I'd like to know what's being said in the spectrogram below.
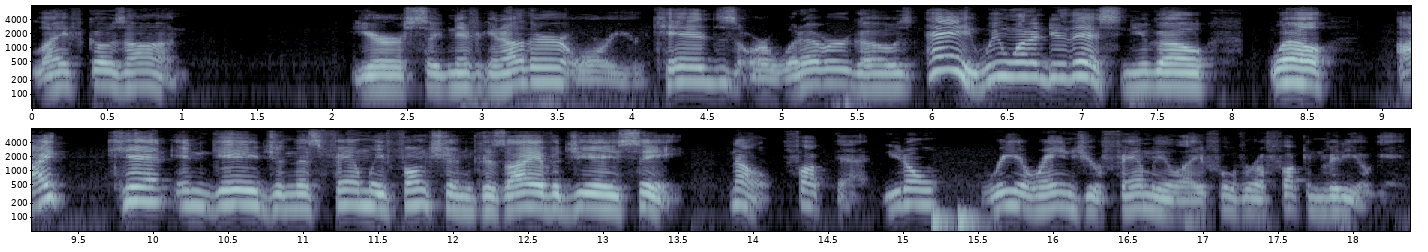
life goes on your significant other or your kids or whatever goes hey we want to do this and you go well i can't engage in this family function because I have a GAC. No, fuck that. You don't rearrange your family life over a fucking video game.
